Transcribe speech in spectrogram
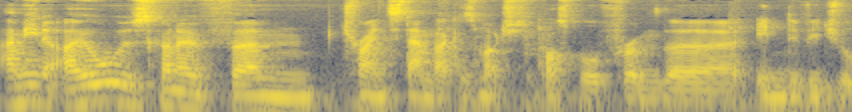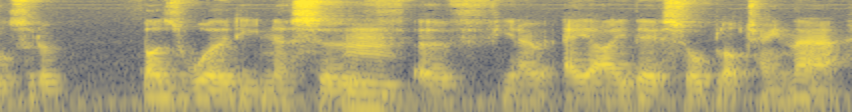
I mean, I always kind of um, try and stand back as much as possible from the individual sort of buzzwordiness of, of you know AI this or blockchain that.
